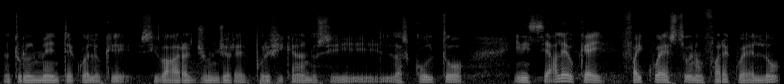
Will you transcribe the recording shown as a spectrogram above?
naturalmente, è quello che si va a raggiungere purificandosi. L'ascolto iniziale è ok, fai questo e non fare quello,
